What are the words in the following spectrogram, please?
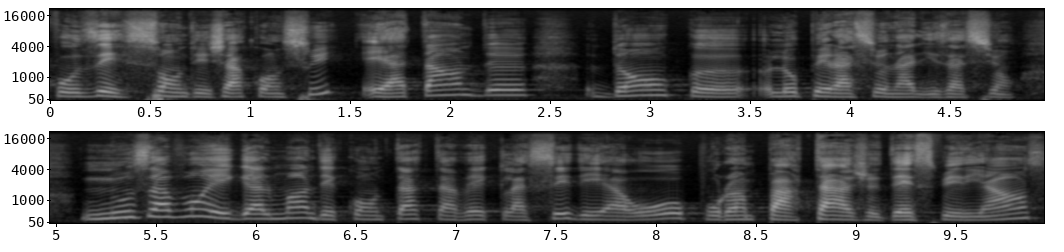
poser sont déjà construits et attendent donc euh, l'opérationnalisation. Nous avons également des contacts avec la CDAO pour un partage d'expériences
